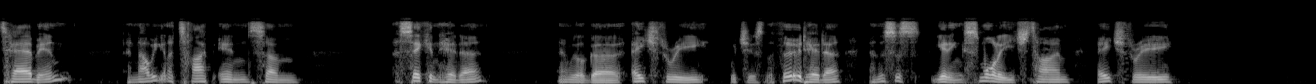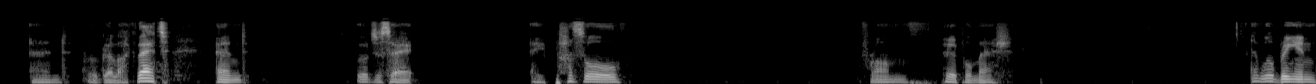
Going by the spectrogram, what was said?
tab in and now we're going to type in some a second header and we'll go H3, which is the third header. And this is getting smaller each time, H3, and we'll go like that. And we'll just say a puzzle from Purple Mash. And we'll bring in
